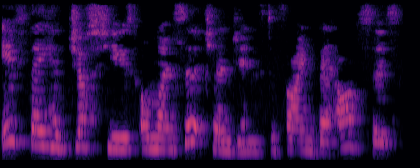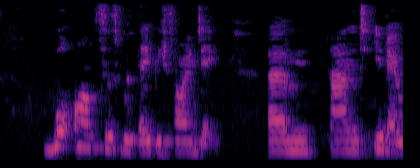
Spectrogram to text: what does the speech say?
if they had just used online search engines to find their answers, what answers would they be finding? Um, and you know,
